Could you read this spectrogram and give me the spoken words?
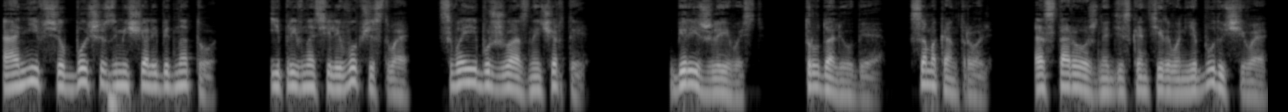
Они все больше замещали бедноту и привносили в общество свои буржуазные черты. Бережливость, трудолюбие, самоконтроль, осторожное дисконтирование будущего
